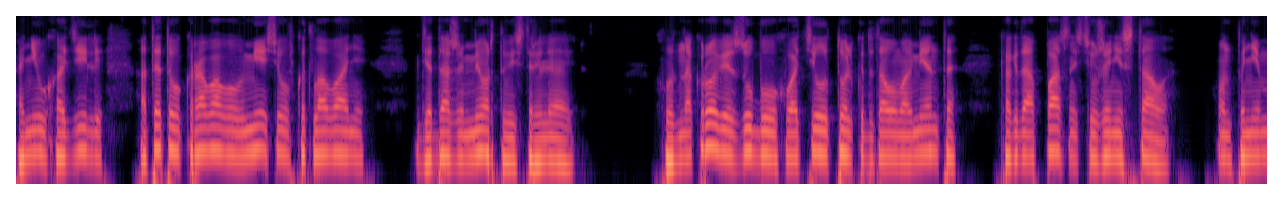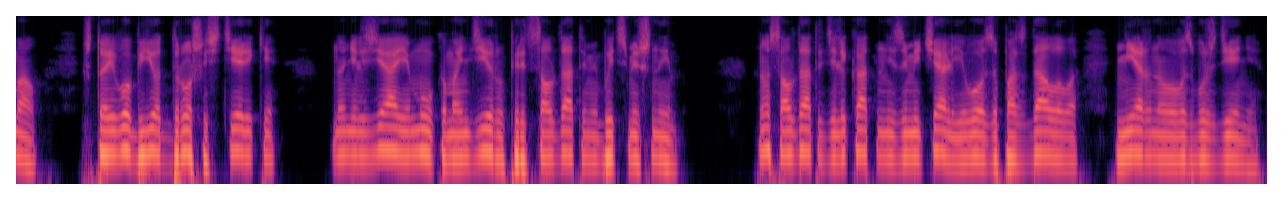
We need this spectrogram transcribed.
Они уходили от этого кровавого месива в котловане, где даже мертвые стреляют. Хладнокровие зуба ухватило только до того момента, когда опасности уже не стало. Он понимал, что его бьет дрожь истерики, но нельзя ему, командиру, перед солдатами быть смешным. Но солдаты деликатно не замечали его запоздалого нервного возбуждения.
